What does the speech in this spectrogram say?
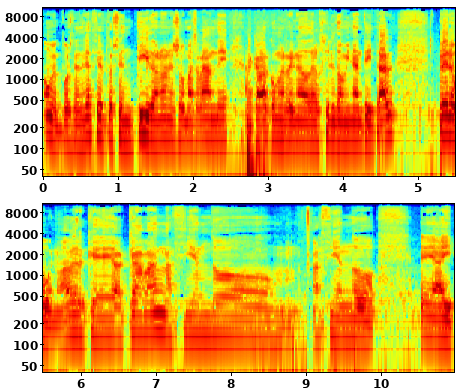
hombre, pues tendría cierto sentido, ¿no? En eso más grande, acabar con el reinado del Gil dominante y tal. Pero bueno, a ver qué acaban haciendo. Haciendo. Eh, ahí.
